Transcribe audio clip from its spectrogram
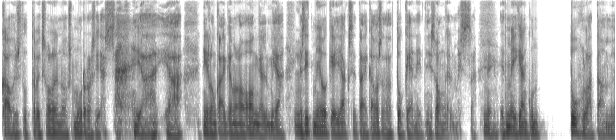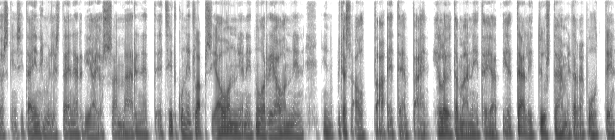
kauhistuttaviksi olennoiksi murrosiassa ja, ja niillä on kaiken ongelmia. Mm. Ja sitten me ei oikein jakseta eikä osata tukea niitä niissä ongelmissa. Niin. Että me ikään kuin tuhlataan myöskin sitä inhimillistä energiaa jossain määrin. Että et sitten kun niitä lapsia on ja niitä nuoria on, niin, niin pitäisi auttaa eteenpäin ja löytämään niitä. Ja, ja tämä liittyy just tähän, mitä me puhuttiin,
